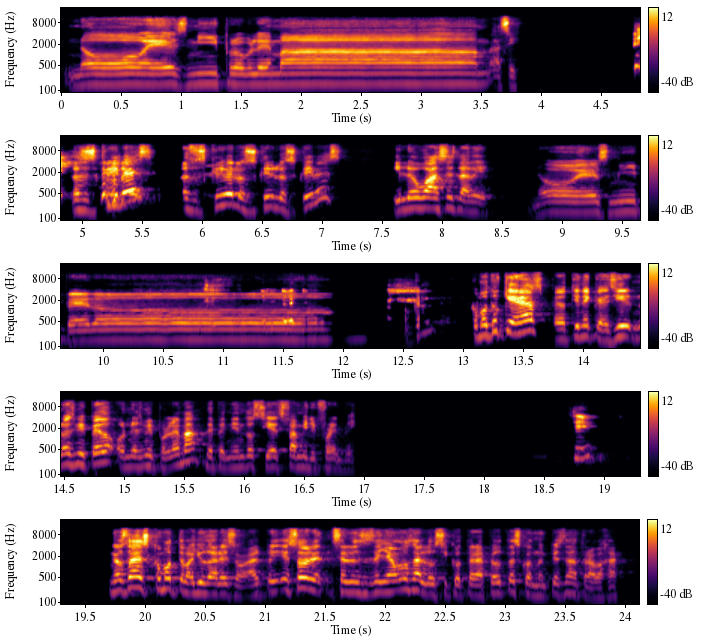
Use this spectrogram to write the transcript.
no es mi problema. Así. Los escribes, los escribes, los escribes, los escribes, y luego haces la de, no es mi pedo. ¿Ok? Como tú quieras, pero tiene que decir, no es mi pedo o no es mi problema, dependiendo si es family friendly. Sí, No sabes cómo te va a ayudar eso. Eso se los enseñamos a los psicoterapeutas cuando empiezan a trabajar.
